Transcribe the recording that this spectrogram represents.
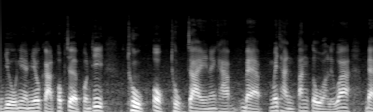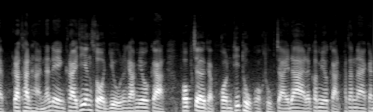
ดอยู่เนี่ยมีโอกาสพบเจอคนที่ถูกอกถูกใจนะครับแบบไม่ทันตั้งตัว หรือว่าแบบกระทันหันนั่นเองใครที่ยังโสดอยู่นะครับมีโอกาสพบเจอกับคนที่ถูกอกถูกใจได้ แล้วก็มีโอกาสพัฒนากัน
